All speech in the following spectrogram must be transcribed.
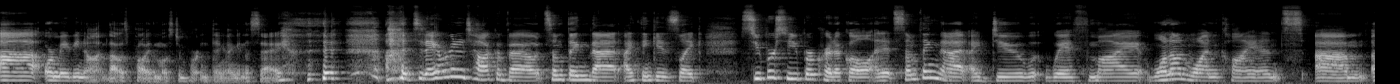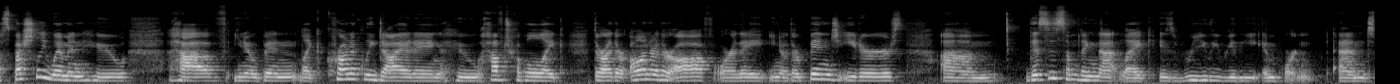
Uh, or maybe not. That was probably the most important thing I'm going to say. uh, today, we're going to talk about something that I think is like super, super critical. And it's something that I do with my one on one clients, um, especially women who have, you know, been like chronically dieting, who have trouble, like they're either on or they're off, or they, you know, they're binge eaters. Um, this is something that like is really, really important. And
